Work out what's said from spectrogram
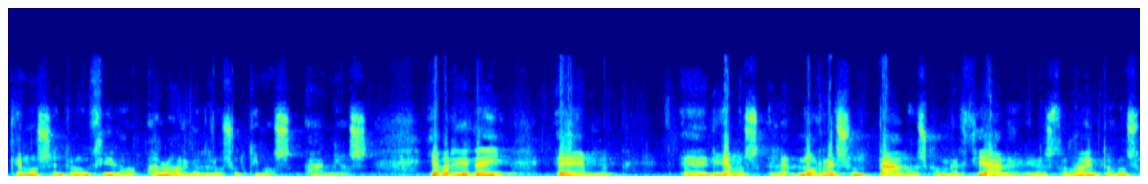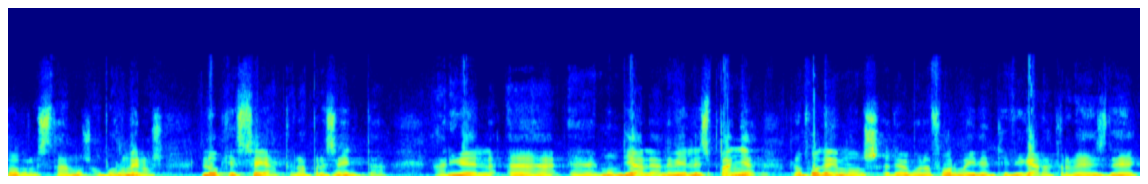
que hemos introducido a lo largo de los últimos años. Y a partir de ahí, eh, eh, digamos, los resultados comerciales que en este momento nosotros estamos, o por lo menos lo que SEAT la presenta a nivel mundial y a nivel de España, lo podemos de alguna forma identificar a través de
